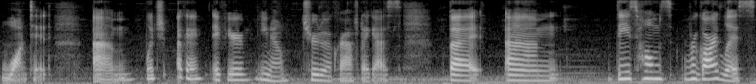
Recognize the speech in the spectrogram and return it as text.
wanted. Um, which, okay, if you're, you know, true to a craft, I guess. But um, these homes, regardless,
